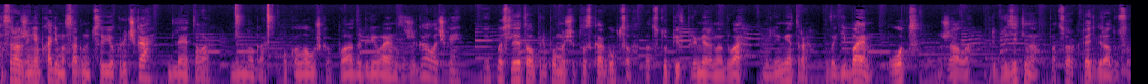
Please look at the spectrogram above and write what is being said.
Сразу же необходимо согнуть цевье крючка. Для этого немного около ушка подогреваем зажигалочкой. И после этого при помощи плоскогубцев, отступив примерно 2 мм, выгибаем от жала приблизительно под 45 градусов.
